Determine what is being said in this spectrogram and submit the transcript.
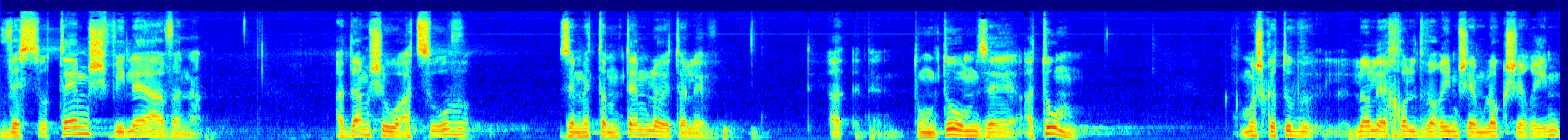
וסותם שבילי ההבנה. אדם שהוא עצוב, זה מטמטם לו את הלב. טומטום זה אטום. כמו שכתוב, לא לאכול דברים שהם לא כשרים,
